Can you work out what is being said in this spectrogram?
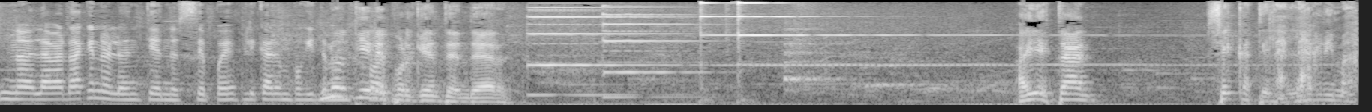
no, la verdad que no lo entiendo. Si se puede explicar un poquito No mejor. tienes por qué entender. Ahí están. Sécate las lágrimas.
